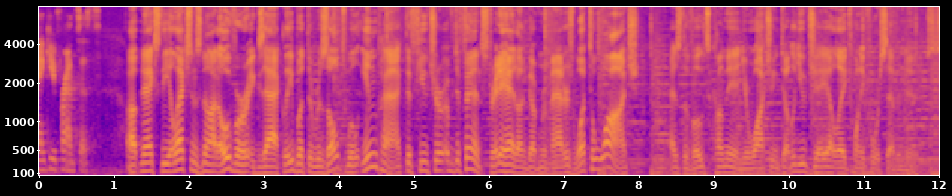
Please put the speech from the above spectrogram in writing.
Thank you, Francis. Up next, the election's not over exactly, but the results will impact the future of defense. Straight ahead on Government Matters, what to watch as the votes come in. You're watching WJLA 24 7 News.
